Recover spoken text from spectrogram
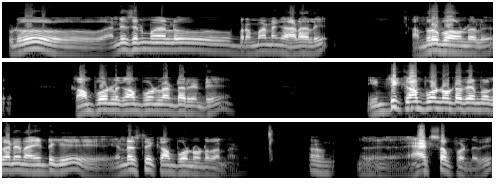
ఇప్పుడు అన్ని సినిమాలు బ్రహ్మాండంగా ఆడాలి. అందరూ బాగుండాలి. కాంపౌండ్లు కాంపౌండ్లు అంటారేంటి? ఇంటికి కాంపౌండ్ ఉంటుందేమో కానీ నా ఇంటికి ఇండస్ట్రీ కాంపౌండ్ ఉంటుంది అన్నాడు అవును. హ్యాట్స్ అప్ అండి అది.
